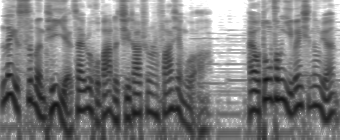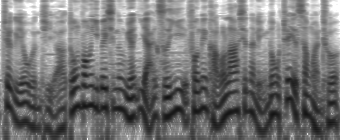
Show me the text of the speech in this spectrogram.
类似问题也在瑞虎八的其他车上发现过啊。还有东风 EV 新能源，这个也有问题啊。东风 EV 新能源 EX 一、丰田卡罗拉、现代领动这三款车，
